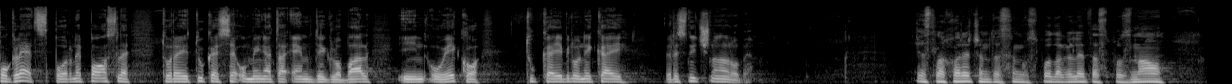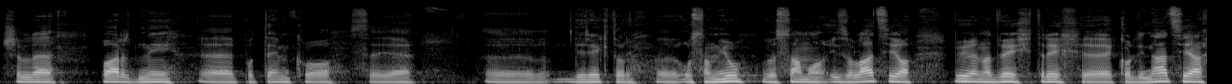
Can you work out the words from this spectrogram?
pogled sporne posle, torej tukaj se omenjata MD Global in OECO, tukaj je bilo nekaj resnično narobe. Jaz lahko rečem, da sem gospoda Galeta spoznal šele par dni eh, potem, ko se je eh, direktor eh, osamil v samo izolacijo. Bil je na dveh, treh eh, koordinacijah.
